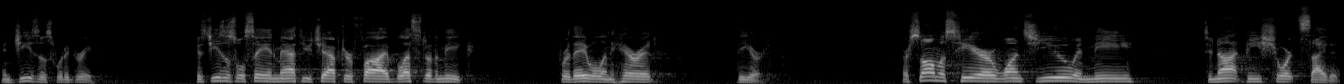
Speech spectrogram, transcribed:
And Jesus would agree. Because Jesus will say in Matthew chapter 5 Blessed are the meek, for they will inherit the earth. Our psalmist here wants you and me to not be short sighted.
